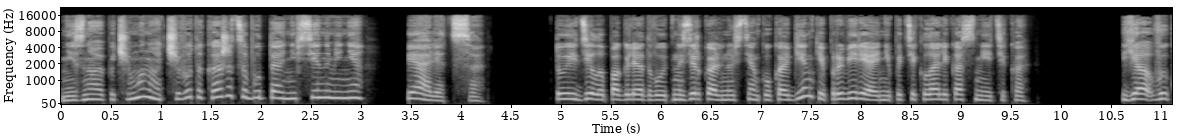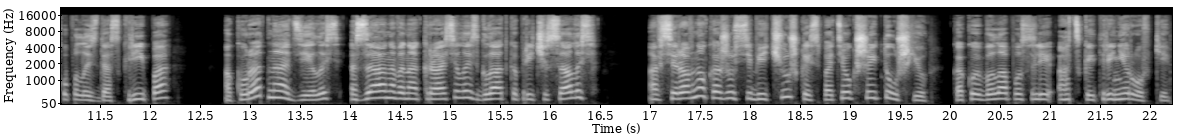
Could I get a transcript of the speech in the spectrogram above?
Не знаю почему, но от чего-то кажется, будто они все на меня пялятся. То и дело поглядывают на зеркальную стенку кабинки, проверяя, не потекла ли косметика. Я выкупалась до скрипа, Аккуратно оделась, заново накрасилась, гладко причесалась, а все равно кажусь себе чушкой с потекшей тушью, какой была после адской тренировки.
